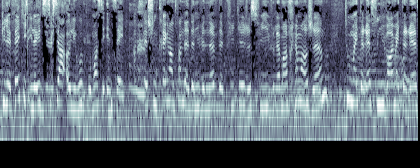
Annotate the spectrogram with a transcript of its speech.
Puis le fait qu'il a eu du succès à Hollywood, pour moi, c'est insane. Je suis une très grande fan de Denis Villeneuve depuis que je suis vraiment, vraiment jeune. Tout m'intéresse, l'univers m'intéresse.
